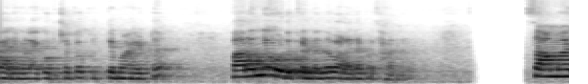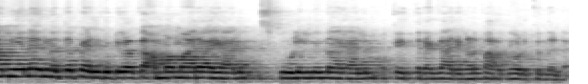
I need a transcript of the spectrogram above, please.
കാര്യങ്ങളെക്കുറിച്ചൊക്കെ കൃത്യമായിട്ട് പറഞ്ഞു കൊടുക്കേണ്ടത് വളരെ പ്രധാനമാണ്. സാമാന്യന ഇന്നത്തെ പെൺകുട്ടികൾക്ക് അമ്മമാരായാലും സ്കൂളിൽ നിന്നായാലും ഒക്കെ ഇത്തരം കാര്യങ്ങൾ പറഞ്ഞു കൊടുക്കുന്നുണ്ട്.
